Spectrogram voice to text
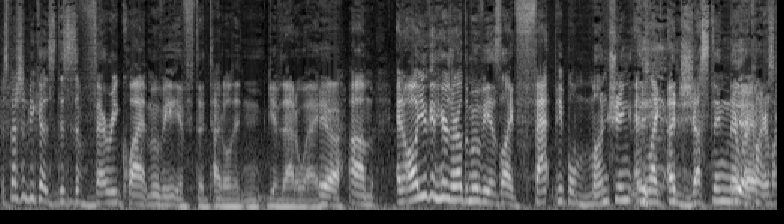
Especially because this is a very quiet movie. If the title didn't give that away, Yeah. Um, and all you can hear throughout the movie is like fat people munching and like adjusting their Yeah. recliners. Like,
